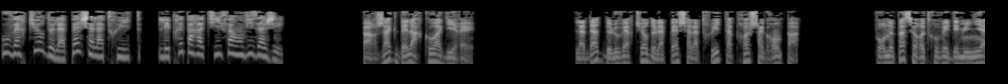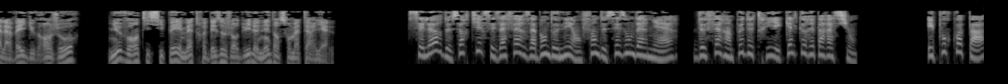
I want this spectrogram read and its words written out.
Ouverture de la pêche à la truite, les préparatifs à envisager. Par Jacques Delarco Aguirre. La date de l'ouverture de la pêche à la truite approche à grands pas. Pour ne pas se retrouver démuni à la veille du grand jour, mieux vaut anticiper et mettre dès aujourd'hui le nez dans son matériel. C'est l'heure de sortir ces affaires abandonnées en fin de saison dernière, de faire un peu de tri et quelques réparations. Et pourquoi pas,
